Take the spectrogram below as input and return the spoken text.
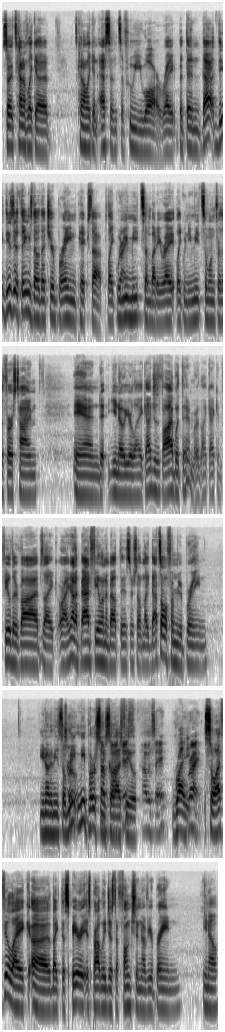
So it's kind of like a it's kind of like an essence of who you are, right? But then that th- these are things though that your brain picks up. Like when you meet somebody, right? Like when you meet someone for the first time and you know you're like I just vibe with them or like I can feel their vibes like or I got a bad feeling about this or something like that's all from your brain. You know what I mean? So me, me personally, so I feel I would say. right. Right. So I feel like uh, like the spirit is probably just a function of your brain. You know?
